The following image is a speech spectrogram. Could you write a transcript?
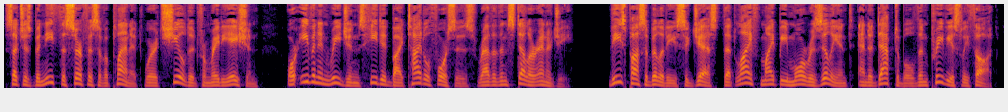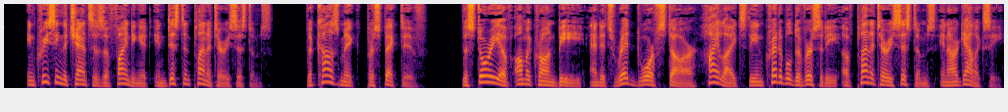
such as beneath the surface of a planet where it's shielded from radiation, or even in regions heated by tidal forces rather than stellar energy. These possibilities suggest that life might be more resilient and adaptable than previously thought, increasing the chances of finding it in distant planetary systems. The Cosmic Perspective The story of Omicron b and its red dwarf star highlights the incredible diversity of planetary systems in our galaxy.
